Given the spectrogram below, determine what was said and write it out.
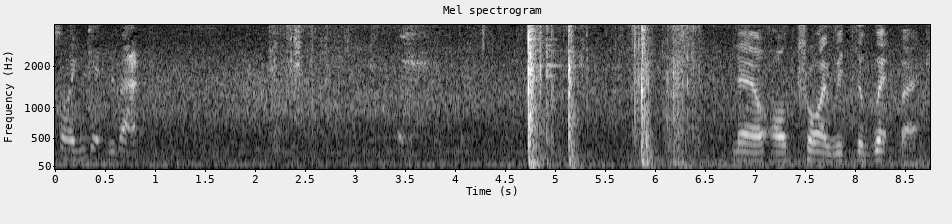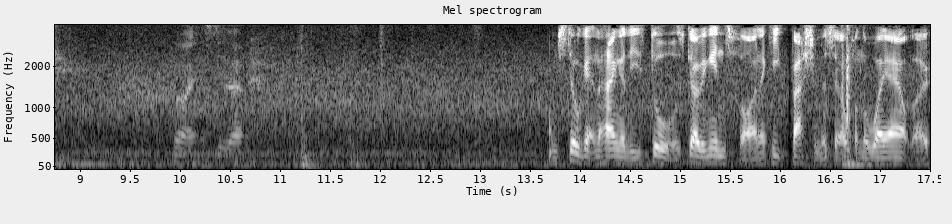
As I can get with that. Now I'll try with the wet vac. Right, let's do that. I'm still getting the hang of these doors. Going in's fine. I keep bashing myself on the way out though.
